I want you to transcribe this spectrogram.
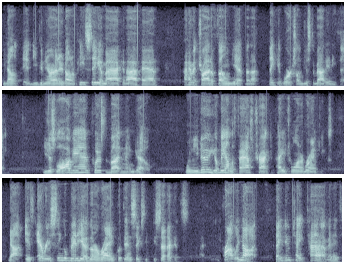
you don't. You can run it on a PC, a Mac, an iPad. I haven't tried a phone yet, but I think it works on just about anything. You just log in, push the button, and go. When you do, you'll be on the fast track to page one of rankings. Now, is every single video going to rank within 60 seconds? Probably not. They do take time, and it's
